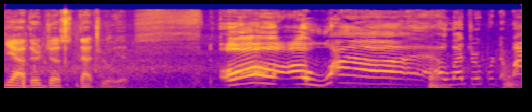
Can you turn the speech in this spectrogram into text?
Yeah, they're just. That's really it. Oh! Wow! Electric. Wow!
